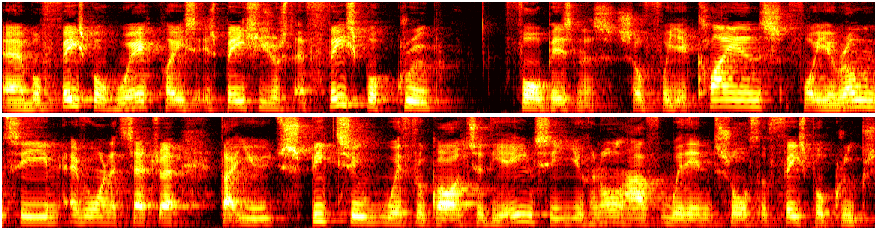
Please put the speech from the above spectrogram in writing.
Uh, but Facebook Workplace is basically just a Facebook group for business. So for your clients, for your own team, everyone, etc., that you speak to with regards to the agency, you can all have within sort of Facebook groups.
